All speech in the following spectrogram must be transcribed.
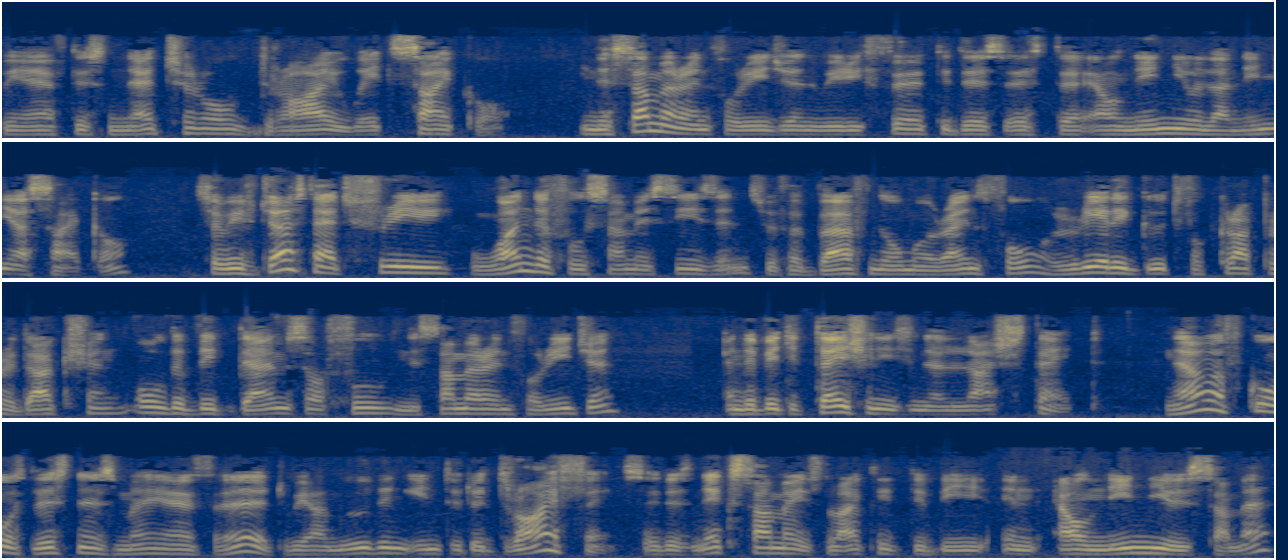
we have this natural dry wet cycle. In the summer rainfall region, we refer to this as the El Nino La Nina cycle. So we've just had three wonderful summer seasons with above normal rainfall, really good for crop production. All the big dams are full in the summer rainfall region, and the vegetation is in a lush state. Now, of course, listeners may have heard we are moving into the dry phase. So this next summer is likely to be an El Nino summer,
